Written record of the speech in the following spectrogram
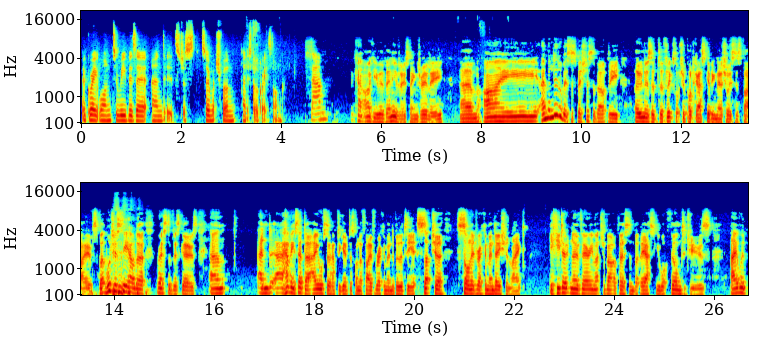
a great one to revisit, and it's just so much fun, and it's got a great song. Sam. I can't argue with any of those things really. Um, I I'm a little bit suspicious about the owners of the FlixWatcher podcast giving their choices fives, but we'll just see how the rest of this goes. Um, and uh, having said that, I also have to give this one a five for recommendability. It's such a solid recommendation. Like, if you don't know very much about a person, but they ask you what film to choose, I would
